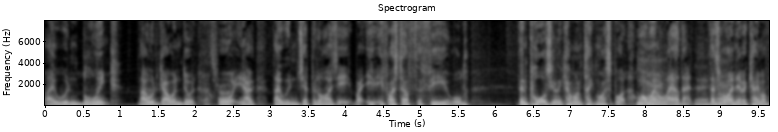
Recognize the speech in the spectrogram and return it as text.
they wouldn't blink. They would go and do it. Or, you know, they wouldn't jeopardise it. But if if I stay off the field, then Paul's going to come on and take my spot. I won't allow that. That's Yeah. why I never came off.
